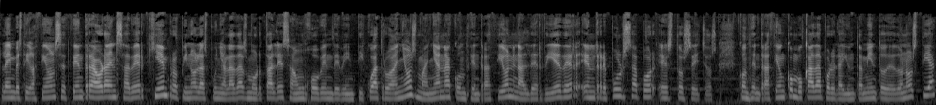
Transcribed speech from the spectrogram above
La investigación se centra ahora en saber quién propinó las puñaladas mortales a un joven de 24 años. Mañana concentración en Alderrieder en repulsa por estos hechos. Concentración convocada por el Ayuntamiento de Donostia,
